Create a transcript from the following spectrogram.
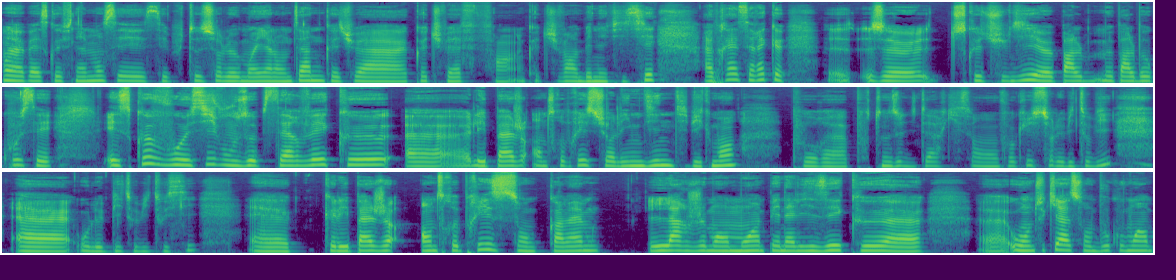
Ouais, parce que finalement, c'est plutôt sur le moyen long terme que tu as que tu vas, enfin, que tu vas en bénéficier. Après, c'est vrai que euh, je, ce que tu dis euh, me parle beaucoup. C'est est-ce que vous aussi vous observez que euh, les pages entreprises sur LinkedIn, typiquement, pour pour nos auditeurs qui sont focus sur le B2B ou le B2B2C, que les pages entreprises sont quand même largement moins pénalisées que, ou en tout cas, sont beaucoup moins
